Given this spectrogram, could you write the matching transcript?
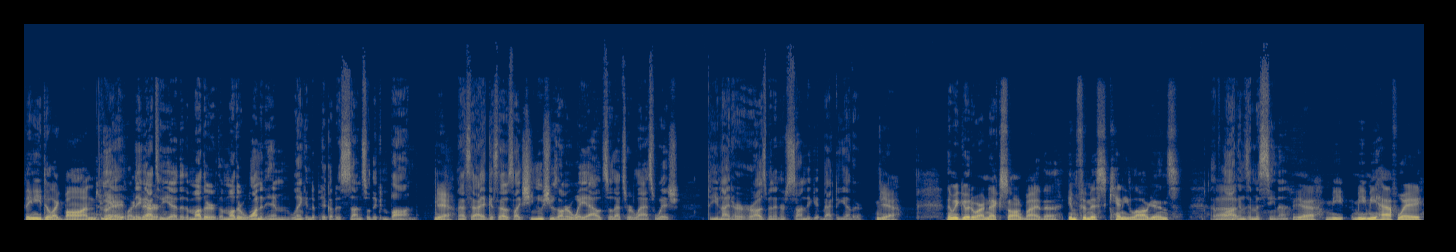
they need to like bond, right? Yeah, like they got to. Yeah, the, the mother the mother wanted him Lincoln to pick up his son so they can bond. Yeah. That's I guess that was like she knew she was on her way out, so that's her last wish to unite her her husband and her son to get back together. Yeah. Then we go to our next song by the infamous Kenny Loggins. Of Uh, Loggins and Messina. Yeah, meet meet me halfway.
